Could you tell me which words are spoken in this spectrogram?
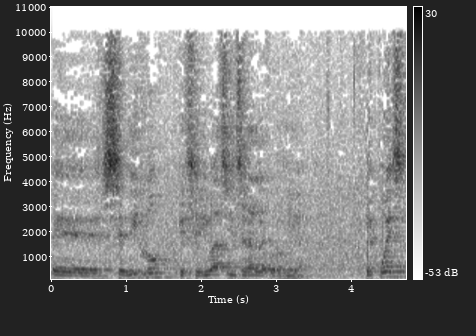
eh, se dijo que se iba a sincerar la economía. Después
